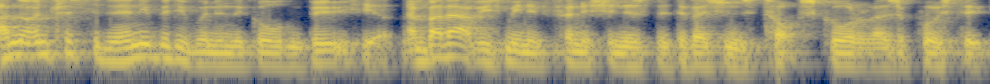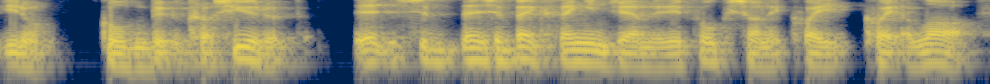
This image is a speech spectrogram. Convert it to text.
I'm not interested in anybody winning the Golden Boot here. And by that, he's meaning finishing as the division's top scorer as opposed to, you know, Golden Boot across Europe. It's a, it's a big thing in Germany. They focus on it quite quite a lot.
